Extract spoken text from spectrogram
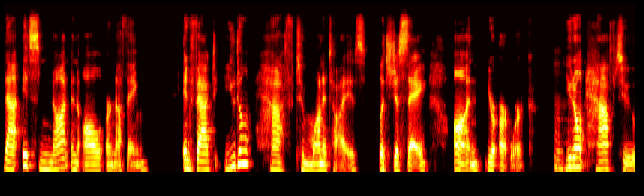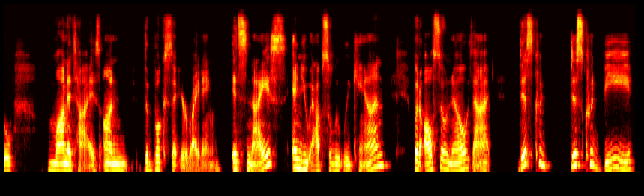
that it's not an all or nothing. In fact, you don't have to monetize, let's just say, on your artwork. You Mhm. don't have to monetize on the books that you're writing. It's nice and you absolutely can, but also know that this could this could be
